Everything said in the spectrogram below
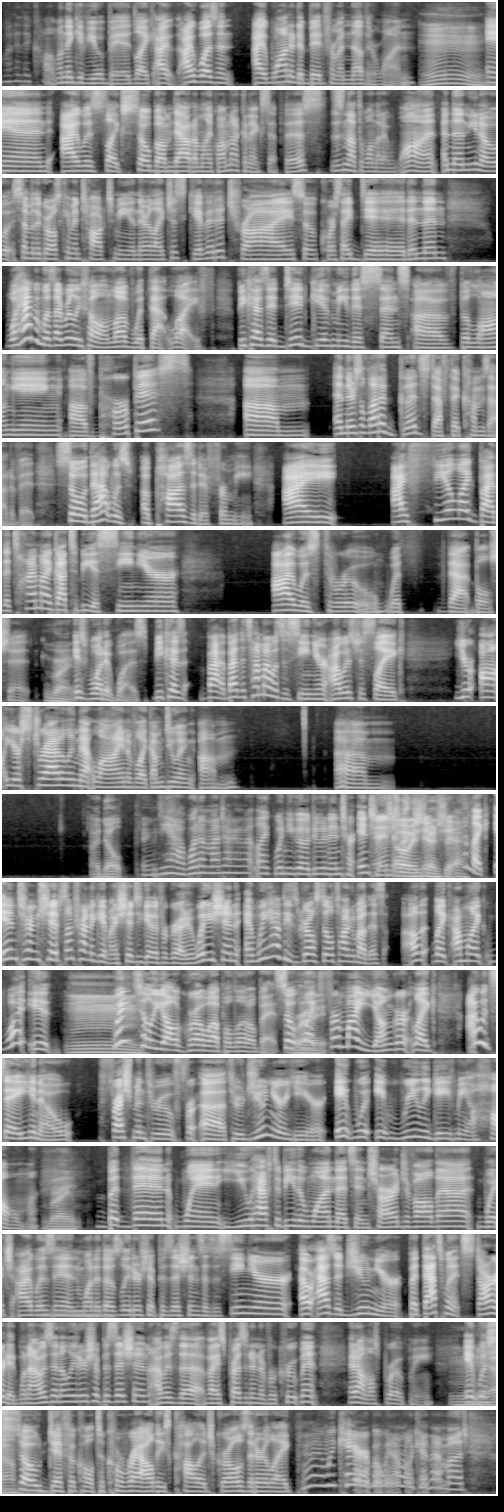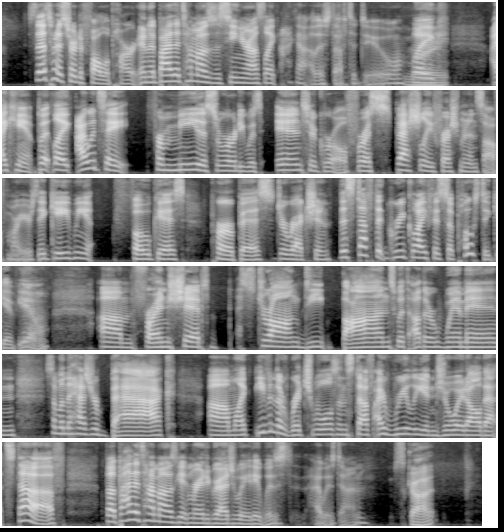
what do they call it? When they give you a bid. Like i i wasn't i wanted a bid from another one. Mm. and i was like so bummed out. I'm like well i'm not going to accept this. This is not the one that i want. And then you know some of the girls came and talked to me and they're like just give it a try. So of course i did. And then what happened was i really fell in love with that life because it did give me this sense of belonging of purpose um and there's a lot of good stuff that comes out of it. So that was a positive for me. I i feel like by the time i got to be a senior i was through with that bullshit Right. is what it was. Because by by the time I was a senior, I was just like, you're uh, you're straddling that line of like I'm doing um um Adult thing? yeah what am I talking about like when you go do an intern internship. Oh, internship. yeah. Like internships, I'm trying to get my shit together for graduation, and we have these girls still talking about this. Other, like I'm like, what is? Mm. Wait till y'all grow up a little bit. So Right. like for my younger, like I would say, you know, freshman through fr- uh, through junior year, it would it really gave me a home. Right. But then when you have to be the one that's in charge of all that, which I was in one of those leadership positions as a senior or as a junior, but that's when it started. When I was in a leadership position, I was the vice president of recruitment. It almost broke me. It was Yeah. so difficult to corral these college girls that are like, "Eh, we care, but we don't really care that much. So that's when it started to fall apart. And by the time I was a senior, I was like, I got other stuff to do. Like, Right. I can't. But like I would say for me, the sorority was integral for especially freshman and sophomore years. It gave me focus, purpose, direction, the stuff that Greek life is supposed to give you. Um, friendships, strong, deep bonds with other women, someone that has your back, um, like even the rituals and stuff. I really enjoyed all that stuff. But by the time I was getting ready to graduate, it was I was done. Scott?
